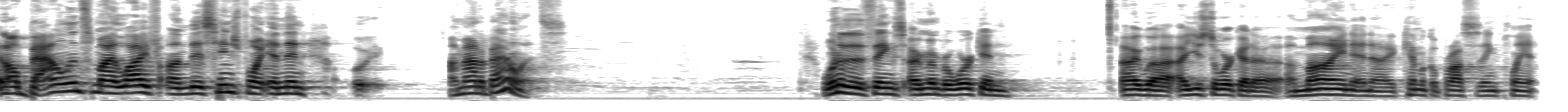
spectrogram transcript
And I'll balance my life on this hinge point, and then I'm out of balance. One of the things I remember working, I, uh, I used to work at a, a, mine and a chemical processing plant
